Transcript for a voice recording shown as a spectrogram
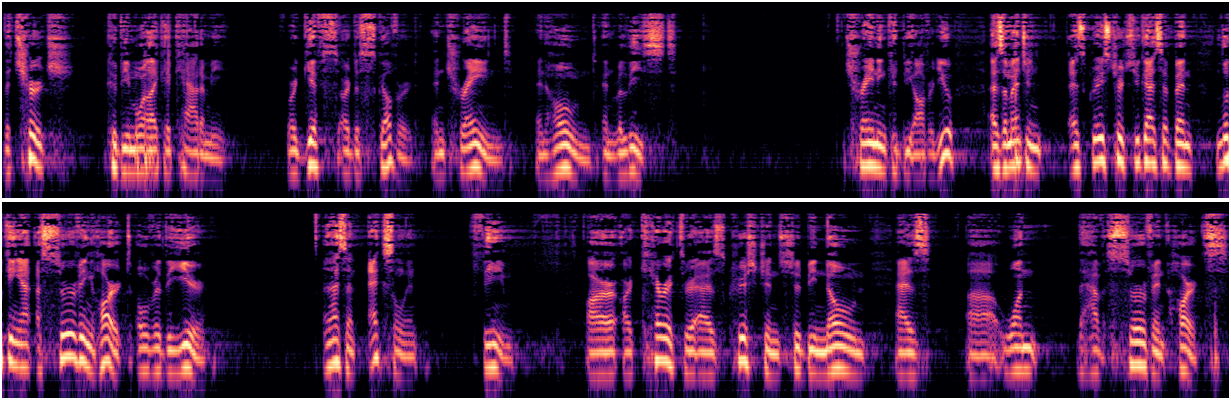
the church could be more like Academy where gifts are discovered and trained and honed and released. Training could be offered. You, as I mentioned, as Grace Church, you guys have been looking at a serving heart over the year. And that's an excellent theme. Our, our character as Christians should be known as uh, one that have servant hearts.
